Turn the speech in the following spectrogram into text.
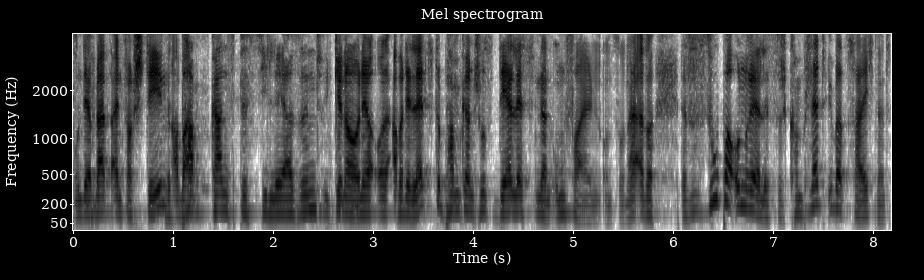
und der bleibt einfach stehen. aber Pumpguns, bis die leer sind. Genau, ja, aber der letzte Pumpgun-Schuss, der lässt ihn dann umfallen und so. Ne? Also, das ist super unrealistisch, komplett überzeichnet.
